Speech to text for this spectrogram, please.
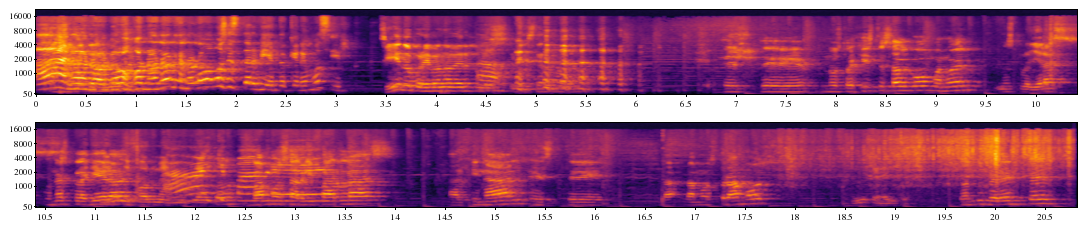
Ah, no, no, no, no, no, no, no lo vamos a estar viendo, queremos ir. Sí, no, pero ahí van a ver los, Ah. que está remodelando. Este, ¿Nos trajiste algo, Manuel? Unas playeras. Unas y un playeras. uniforme Ay, qué completo. padre. Vamos a rifarlas al final. Este, la, la mostramos. Son diferentes. Son diferentes.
